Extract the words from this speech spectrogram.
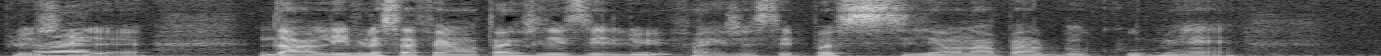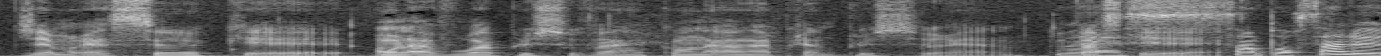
plus Ouais. de... Dans le livre, là, ça fait longtemps que je les ai lus, enfin, je sais pas si on en parle beaucoup, mais j'aimerais ça qu'on la voit plus souvent, qu'on en apprenne plus sur elle. Parce que... 100 là,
